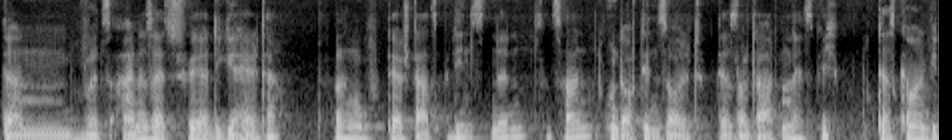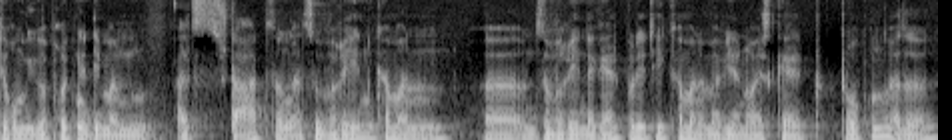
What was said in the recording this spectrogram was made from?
dann wird es einerseits schwer, die Gehälter der Staatsbediensteten zu zahlen und auch den Sold der Soldaten letztlich. Das kann man wiederum überbrücken, indem man als Staat, als Souverän kann man äh, und souverän der Geldpolitik kann man immer wieder neues Geld drucken, also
